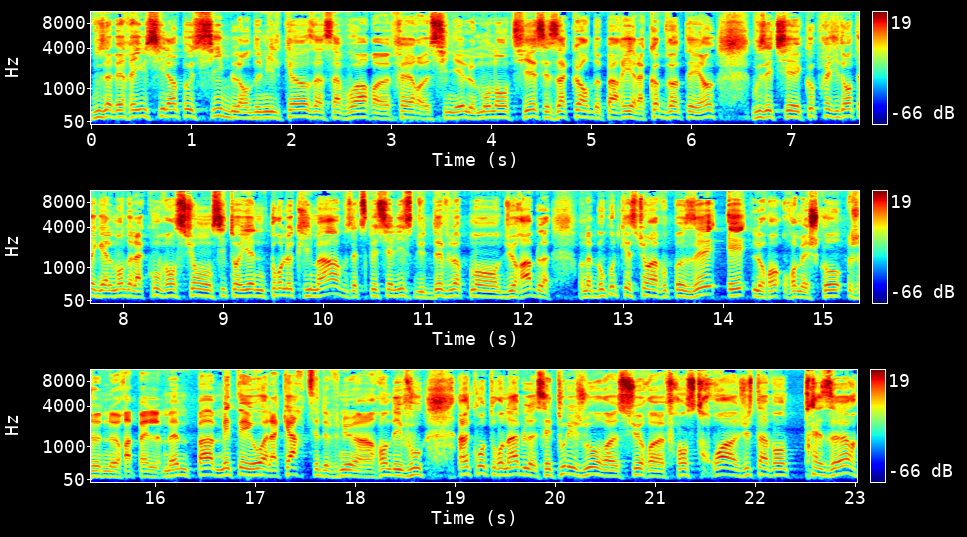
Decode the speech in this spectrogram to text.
Vous avez réussi l'impossible en 2015, à savoir faire signer le monde entier ces accords de Paris à la COP 21. Vous étiez coprésidente également de la Convention citoyenne pour le climat. Vous êtes spécialiste du développement durable. On a beaucoup de questions à vous poser. Et Laurent Romeshko, je ne rappelle même pas, météo à la carte, c'est devenu un rendez-vous incontournable. C'est tous les jours euh, sur euh, France 3, juste avant 13h.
